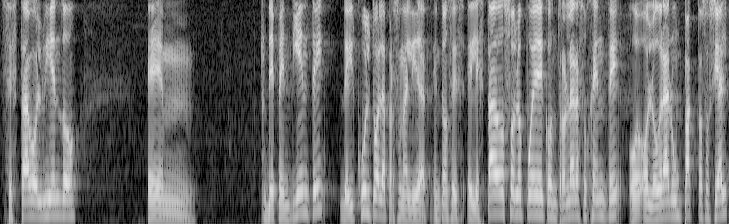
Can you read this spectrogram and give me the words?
se está volviendo em, dependiente del culto a la personalidad. Entonces, el Estado solo puede controlar a su gente o, lograr un pacto social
